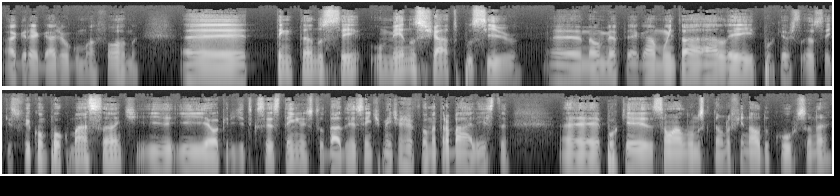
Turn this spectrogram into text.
agregar de alguma forma, é, tentando ser o menos chato possível é, não me apegar muito à, à lei, porque eu, eu, sei que isso fica um pouco maçante e, e, eu acredito que vocês tenham estudado recentemente a reforma trabalhista, é, porque são alunos que estão no final do curso, né?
